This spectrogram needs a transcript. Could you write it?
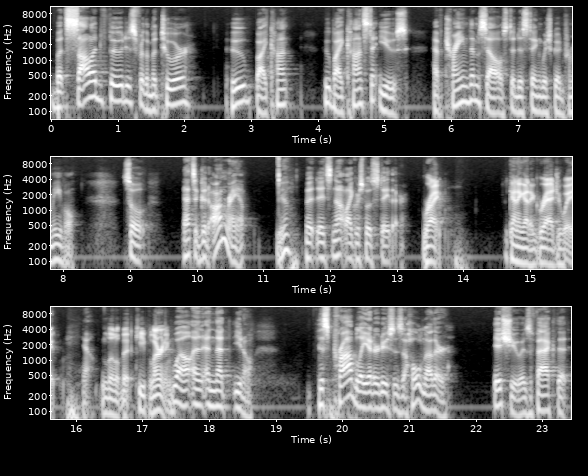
But solid food is for the mature, who by con- who by constant use have trained themselves to distinguish good from evil. So that's a good on ramp. Yeah. But it's not like we're supposed to stay there. Right you kind of got to graduate yeah. a little bit keep learning. Well and, and that you know this probably introduces a whole nother issue is the fact that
